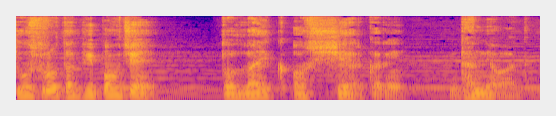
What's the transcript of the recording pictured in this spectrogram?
दूसरों तक भी पहुँचे तो लाइक और शेयर करें। धन्यवाद।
